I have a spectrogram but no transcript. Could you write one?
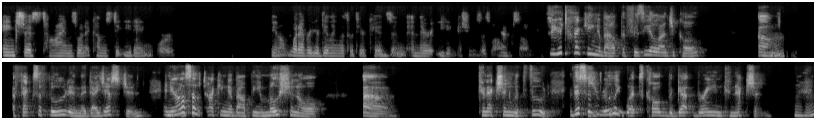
anxious times when it comes to eating or you know whatever you're dealing with with your kids and and their eating issues as well yeah. so so you're talking about the physiological um, mm-hmm. effects of food and the digestion and you're mm-hmm. also talking about the emotional uh, connection with food this is mm-hmm. really what's called the gut brain connection Mm-hmm.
